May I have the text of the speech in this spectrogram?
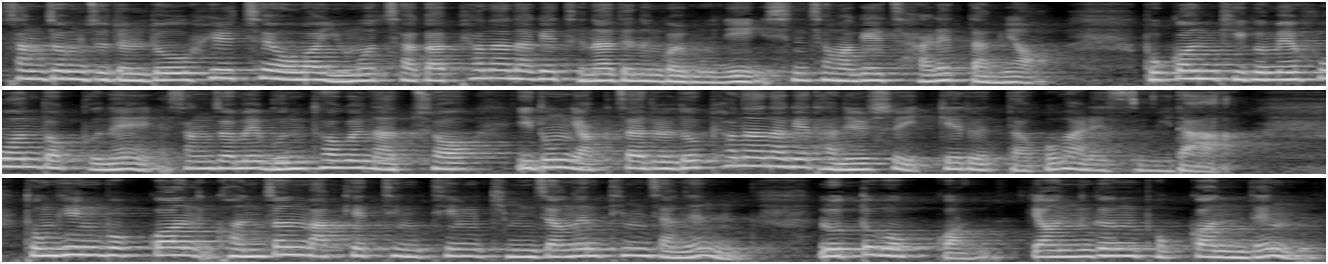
상점주들도 휠체어와 유모차가 편안하게 드나드는 걸 보니 신청하길 잘했다며 복권 기금의 후원 덕분에 상점의 문턱을 낮춰 이동 약자들도 편안하게 다닐 수 있게 됐다고 말했습니다. 동행복권 건전 마케팅팀 김정은 팀장은 로또 복권, 연금 복권 등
